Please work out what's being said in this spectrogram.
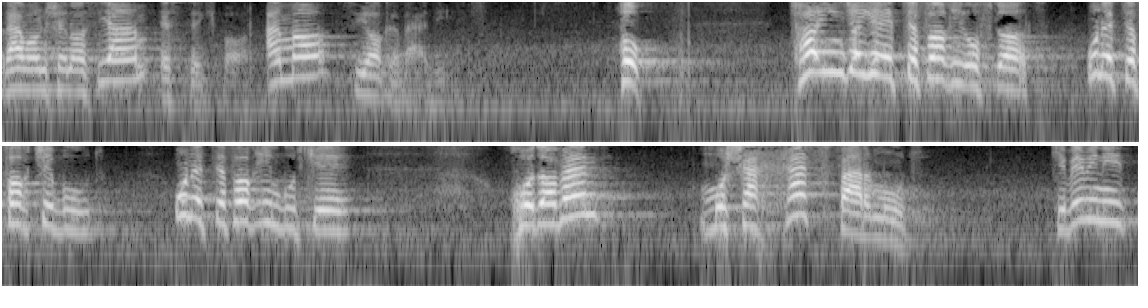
روانشناسی هم استکبار. اما سیاق بعدی. خب تا اینجا یه اتفاقی افتاد. اون اتفاق چه بود؟ اون اتفاق این بود که خداوند مشخص فرمود که ببینید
